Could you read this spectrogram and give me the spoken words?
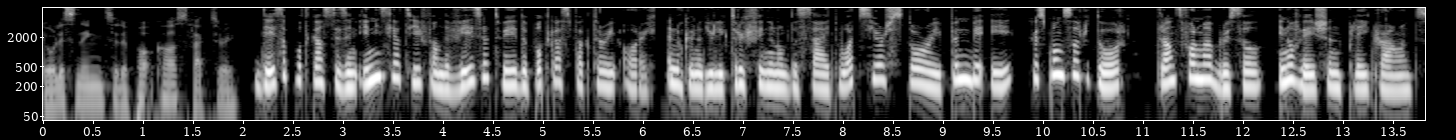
You're listening to the Podcast Factory. Deze podcast is een initiatief van de VZW, de Podcast Factory Org. En we kunnen jullie terugvinden op de site whatsyourstory.be, gesponsord door Transforma Brussel Innovation Playground.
